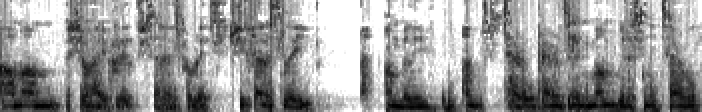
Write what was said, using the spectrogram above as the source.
our mum, she'll hate it. She said this probably. She fell asleep. Unbelievable. Um, terrible parenting. Mum, you're listening. Terrible.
